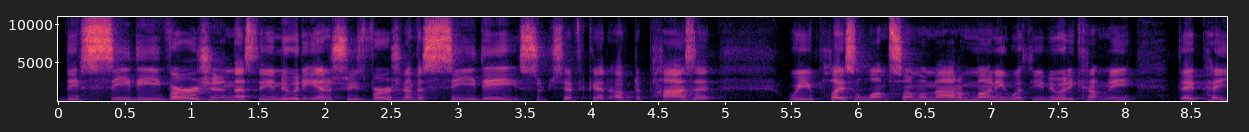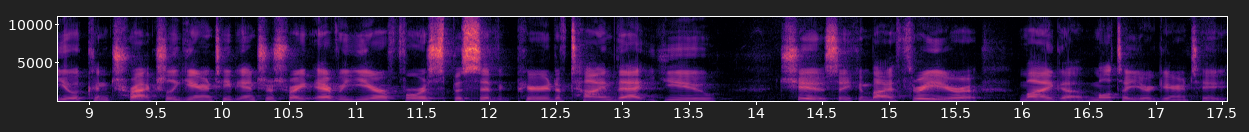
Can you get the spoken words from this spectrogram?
the CD version. That's the annuity industry's version of a CD, certificate of deposit, where you place a lump sum amount of money with the annuity company. They pay you a contractually guaranteed interest rate every year for a specific period of time that you choose. So you can buy a three-year MYGA, multi-year guarantee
